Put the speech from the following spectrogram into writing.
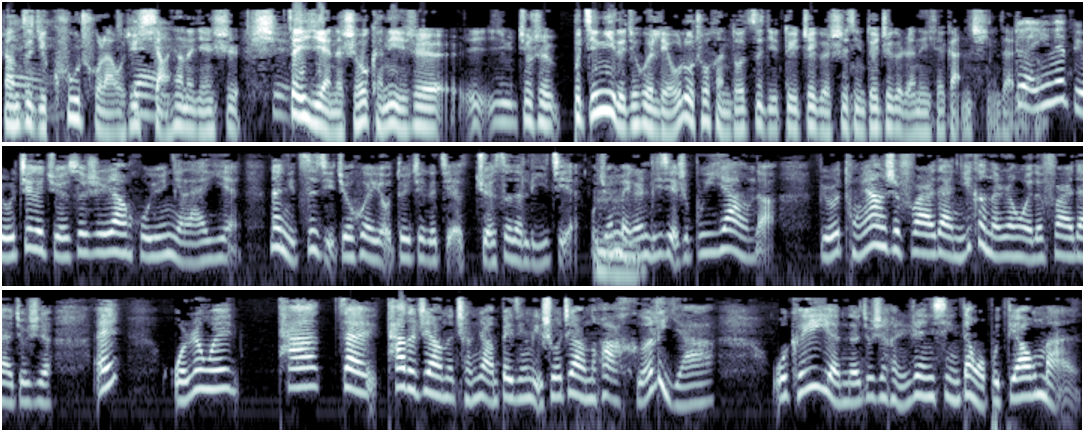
让自己哭出来，我去想象那件事。是在演的时候，肯定也是呃就是不经意的就会流露出很多自己对这个事情、对这个人的一些感情在里头。对，因为比如这个角色是让胡云你来演，那你自己就会有对这个角角色的理解。我觉得每个人理解是不一样的。比如同样是富二代，你可能认为的富二代就是，哎，我认为他在他的这样的成长背景里说这样的话合理呀。我可以演的就是很任性，但我不刁蛮。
